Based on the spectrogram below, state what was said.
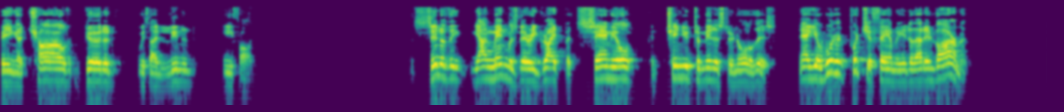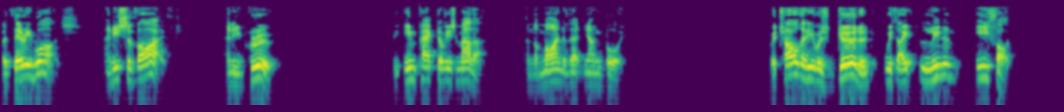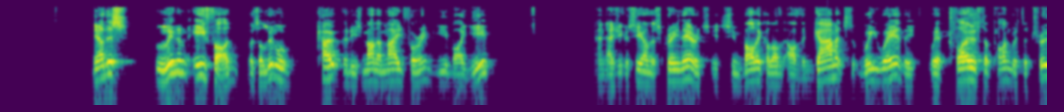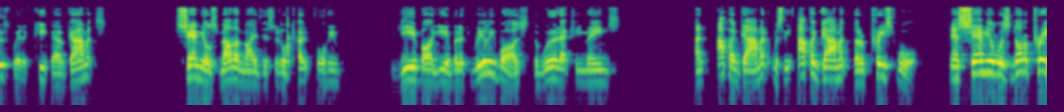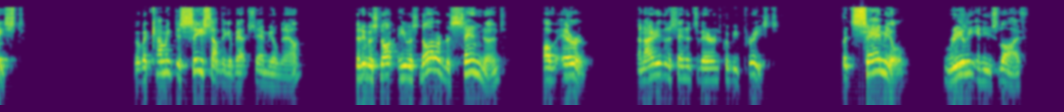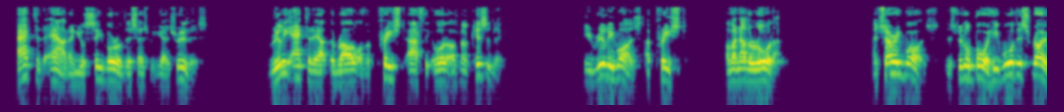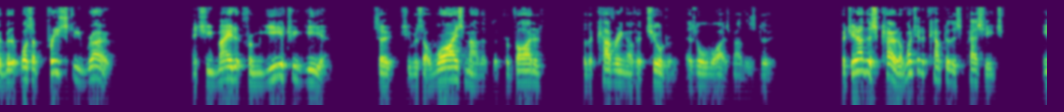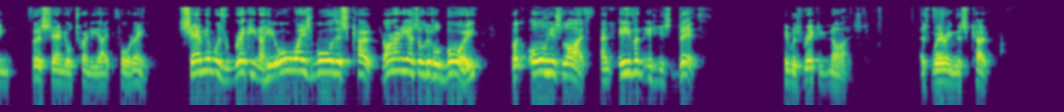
being a child girded with a linen ephod. The sin of the young men was very great, but Samuel continued to minister in all of this. Now, you wouldn't put your family into that environment, but there he was, and he survived, and he grew. The impact of his mother and the mind of that young boy. We're told that he was girded with a linen ephod. Now, this linen ephod was a little coat that his mother made for him year by year. And as you can see on the screen there, it's, it's symbolical of, of the garments that we wear. The, we're clothed upon with the truth. We're to keep our garments. Samuel's mother made this little coat for him year by year, but it really was, the word actually means an upper garment. It was the upper garment that a priest wore. Now, Samuel was not a priest, but we're coming to see something about Samuel now that he was not, he was not a descendant of Aaron, and only the descendants of Aaron could be priests. But Samuel, really in his life, acted out, and you'll see more of this as we go through this, really acted out the role of a priest after the order of Melchizedek. He really was a priest of another order. And so he was, this little boy. He wore this robe, but it was a priestly robe. And she made it from year to year. So she was a wise mother that provided for the covering of her children, as all wise mothers do. But you know this coat, I want you to come to this passage in 1 Samuel 28 14. Samuel was recognized, he always wore this coat, not only as a little boy, but all his life, and even in his death, he was recognized as wearing this coat.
